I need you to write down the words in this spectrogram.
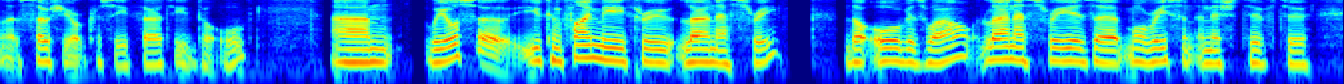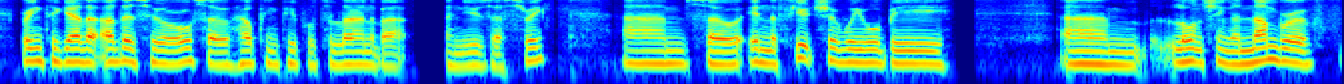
That's sociocracy30.org. Um, we also you can find me through Learn S3 org as well. Learn S3 is a more recent initiative to bring together others who are also helping people to learn about and use S3. Um, so in the future, we will be um, launching a number of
